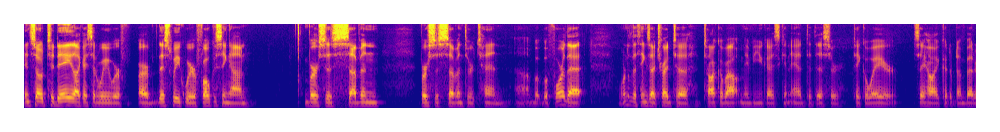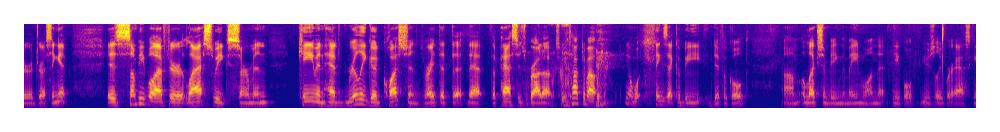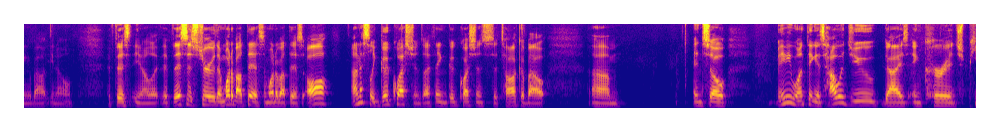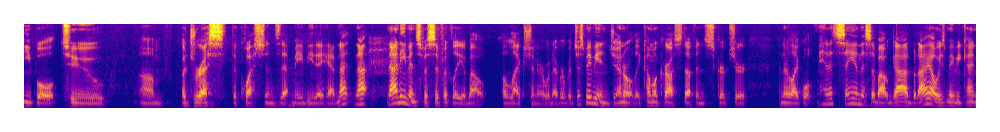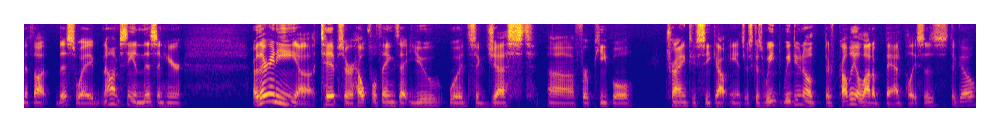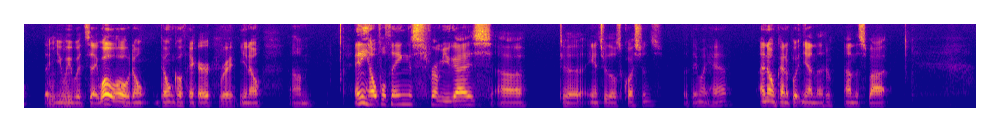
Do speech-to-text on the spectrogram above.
And so today, like I said, we were, or this week, we were focusing on verses 7, verses 7 through 10. Uh, but before that, one of the things I tried to talk about, maybe you guys can add to this or take away or say how I could have done better addressing it, is some people after last week's sermon came and had really good questions, right? That the that the passage brought up. So we talked about you know what, things that could be difficult. Um, election being the main one that people usually were asking about. You know, if this you know if this is true, then what about this and what about this? All honestly good questions. I think good questions to talk about. Um, and so, maybe one thing is how would you guys encourage people to um, address the questions that maybe they have? Not not not even specifically about election or whatever, but just maybe in general. They come across stuff in Scripture and they're like, "Well, man, it's saying this about God, but I always maybe kind of thought this way. Now I'm seeing this in here." Are there any uh, tips or helpful things that you would suggest uh, for people trying to seek out answers because we we do know there's probably a lot of bad places to go that mm-hmm. you we would say whoa whoa don't don't go there right you know um, any helpful things from you guys uh, to answer those questions that they might have I know I'm kind of putting you on the yeah. on the spot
